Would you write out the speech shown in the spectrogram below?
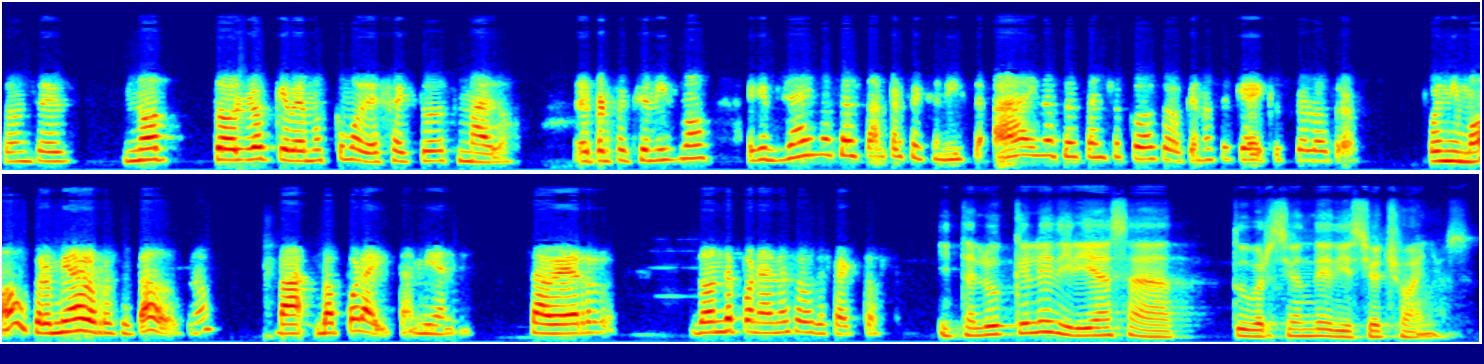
Entonces, no todo lo que vemos como defecto es malo. El perfeccionismo, hay que dice, ay, no seas tan perfeccionista, ay, no seas tan chocoso, que no sé qué, que es lo otro. Pues ni modo, pero mira los resultados, ¿no? Va, va por ahí también, saber dónde poner nuestros defectos. Y Talú, ¿qué le dirías a tu versión de 18 años?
